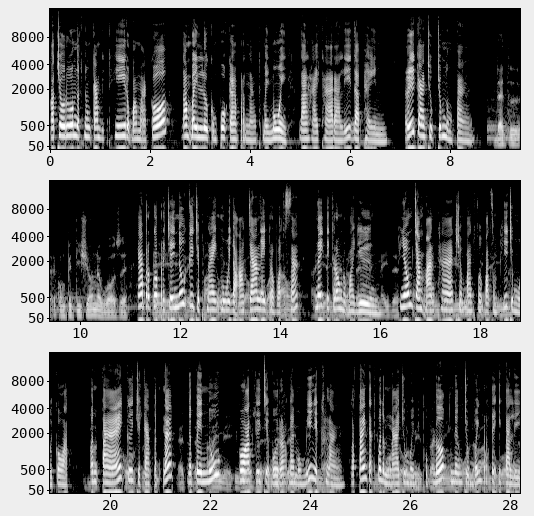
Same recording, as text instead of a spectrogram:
គាត់ចូលរួមនៅក្នុងកម្មវិធីរបស់ម៉ាកូដើម្បីលើកកម្ពស់ការប្រណាំងថ្មីមួយ ដែលហៅថា Rally da Pain ឬការជួបជុំនំប៉័ង that uh, competition was uh, ការប្រកួតប្រជែងនោះគឺជាផ្នែកមួយដ៏អស្ចារ្យនៃប្រវត្តិសាស្ត្រនៃទីក្រុងរបស់យើងខ្ញុំចាំបានថាខ្ញុំបានធ្វើបទសម្ភាសន៍ជាមួយគាត់ ប៉ុន្តែគឺជាការពិតណាស់នៅពេលនោះគាត់គឺជាបុរសដែលមមាញឹកខ្លាំងគាត់តែងតែធ្វើដំណើរជុំវិញពិភពលោកនិងជុំវិញប្រទេសអ៊ីតាលី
